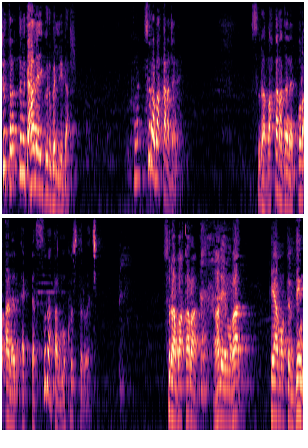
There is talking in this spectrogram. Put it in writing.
সুতরাং তুমি তাহলে এই গ্রুপের লিডার সুরা বাকারা জানে। সুরা বাকারা জানে, কোরআনের একটা সুরা তার মুখস্থ রয়েছে। সুরা বাকারা, আলে ইমরান, কেয়ামতের দিন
